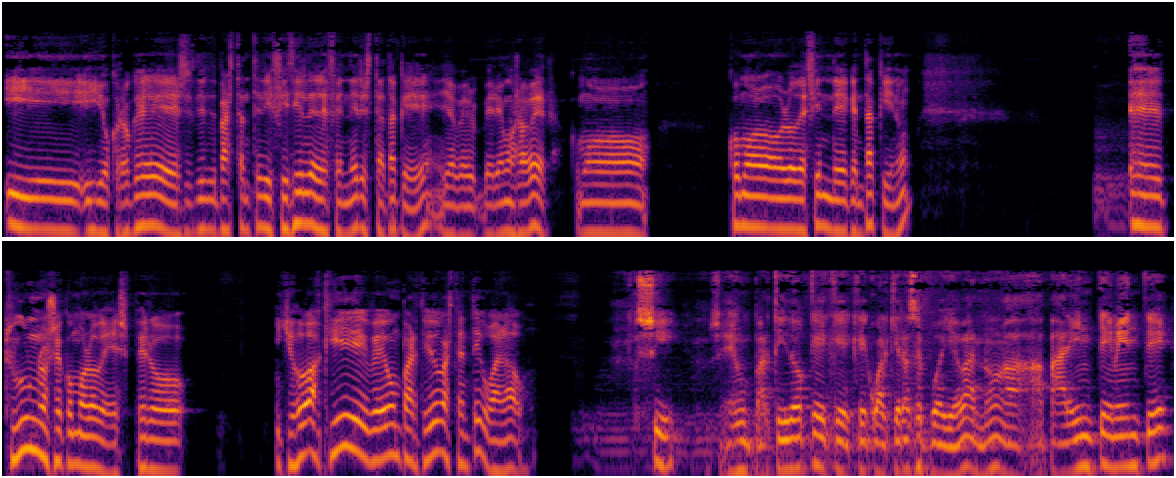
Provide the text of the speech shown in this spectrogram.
Y, yo creo que es bastante difícil de defender este ataque. ¿eh? Ya ver, veremos a ver cómo, cómo lo defiende Kentucky, ¿no? Eh, tú no sé cómo lo ves, pero yo aquí veo un partido bastante igualado. Sí, es un partido que, que, que cualquiera se puede llevar, ¿no? A, aparentemente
